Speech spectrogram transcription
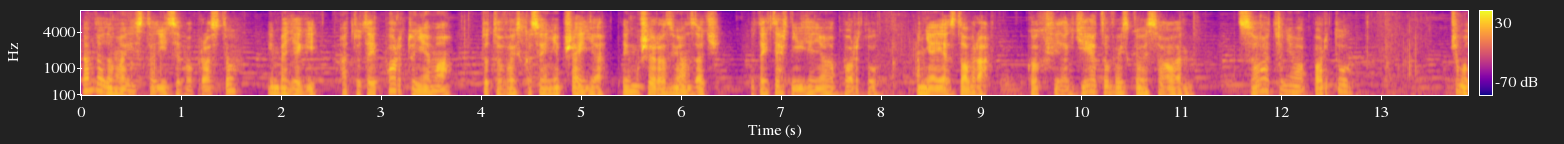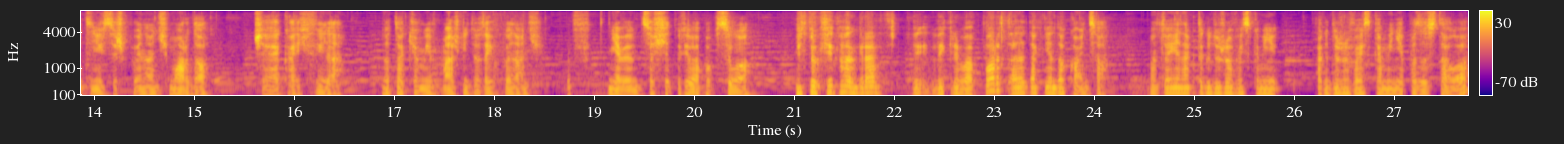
To do mojej stolicy po prostu i będzie git. A tutaj portu nie ma. To to wojsko sobie nie przejdzie. Tutaj muszę rozwiązać. Tutaj też nigdzie nie ma portu. A nie, jest, dobra. Tylko chwila, gdzie ja to wojsko wysłałem? Co? Tu nie ma portu? Czemu ty nie chcesz płynąć, mordo? Czekaj chwilę. Do Tokio masz mi tutaj płynąć. Nie wiem, coś się tu chyba popsuło. Tu chyba gra wy, wykrywa port, ale tak nie do końca. No to jednak tak dużo wojska mi, tak dużo wojska mi nie pozostało,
